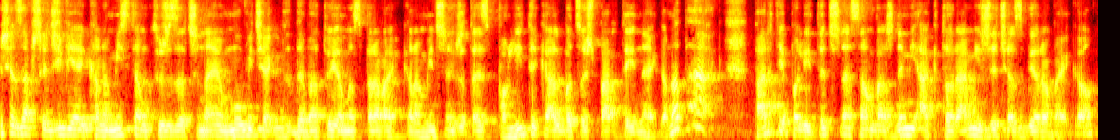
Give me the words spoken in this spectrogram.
Ja się zawsze dziwię ekonomistom, którzy zaczynają mówić, jak debatują o sprawach ekonomicznych, że to jest polityka albo coś partyjnego. No tak, partie polityczne są ważnymi aktorami życia zbiorowego.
